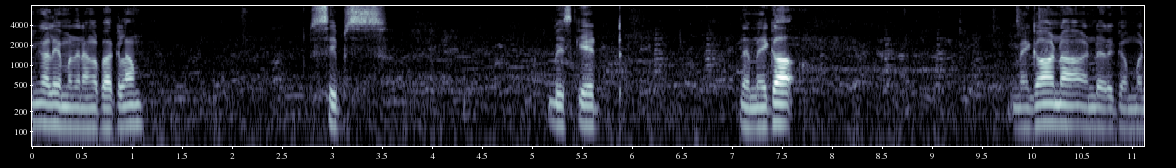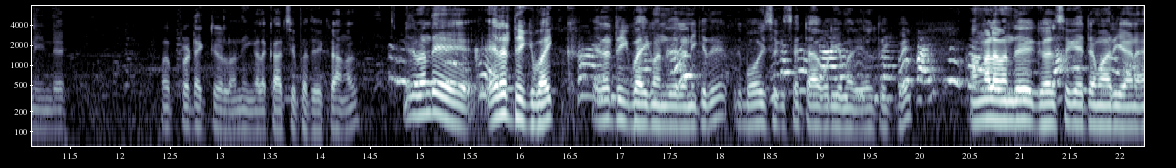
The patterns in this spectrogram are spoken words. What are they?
இங்காலயம் வந்து நாங்கள் பார்க்கலாம். சிப்ஸ் பிஸ்கெட் இந்த மெகா மெகானா என்ற கம்பெனியின் ப்ரொடெக்டுகள் வந்து எங்களை காட்சிப்படுத்தி வைக்கிறாங்க இது வந்து எலக்ட்ரிக் பைக் எலக்ட்ரிக் பைக் வந்து இதில் நிற்குது இது பாய்ஸுக்கு செட் ஆகக்கூடிய மாதிரி எலக்ட்ரிக் பைக் அங்கே வந்து கேர்ள்ஸுக்கு ஏற்ற மாதிரியான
